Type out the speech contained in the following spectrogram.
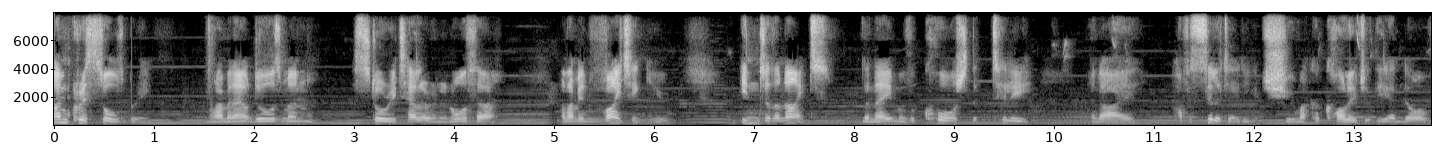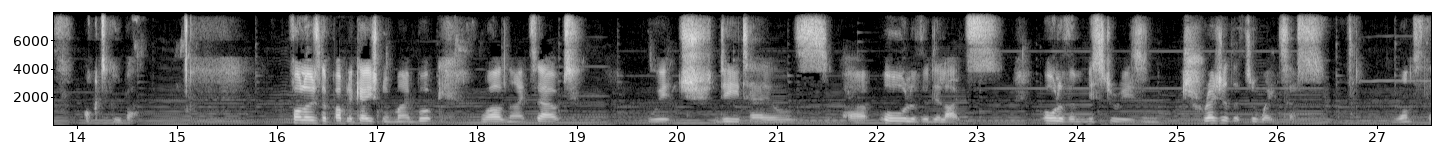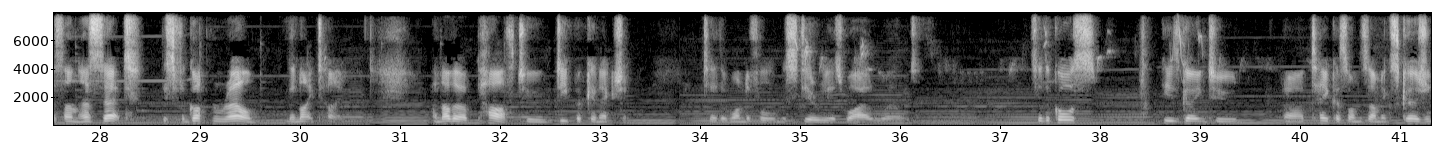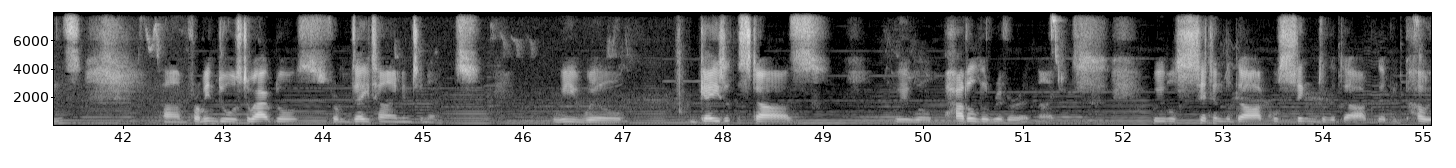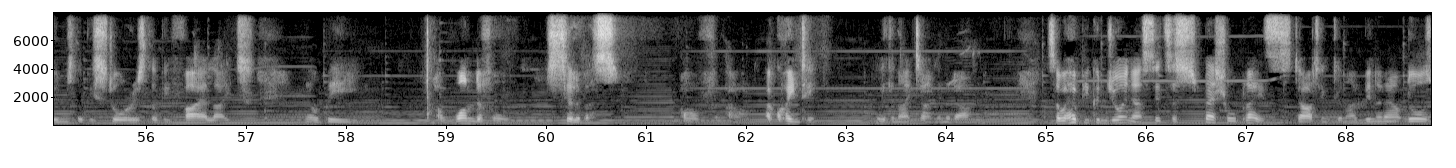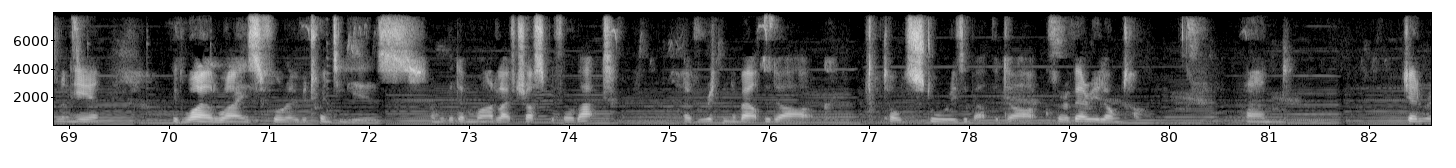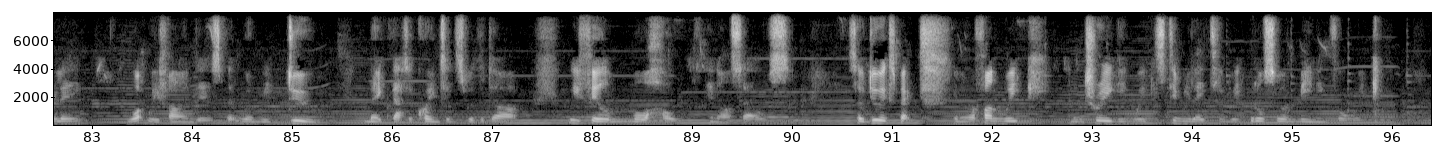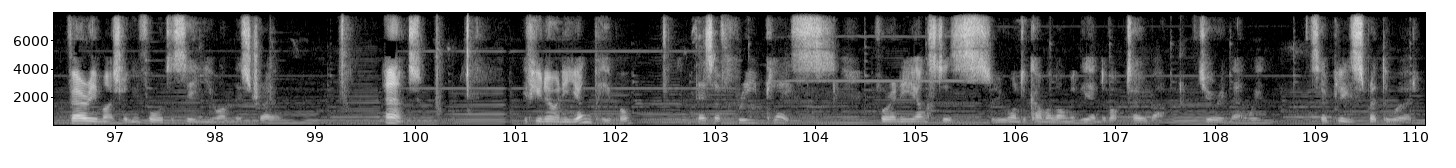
I'm Chris Salisbury. I'm an outdoorsman, storyteller, and an author, and I'm inviting you into the night, the name of a course that Tilley and I are facilitating at Schumacher College at the end of October. Follows the publication of my book, Wild Nights Out, which details uh, all of the delights, all of the mysteries and treasure that awaits us once the sun has set, this forgotten realm, the night time. another path to deeper connection to the wonderful, mysterious wild world. So the course is going to uh, take us on some excursions um, from indoors to outdoors, from daytime into night. We will gaze at the stars, we will paddle the river at night, we will sit in the dark, we'll sing to the dark. There'll be poems, there'll be stories, there'll be firelight, there'll be a wonderful syllabus of uh, acquainting with the nighttime in the dark. So I hope you can join us. It's a special place, Dartington. I've been an outdoorsman here with Wildwise for over 20 years and with the Devon Wildlife Trust before that. I've written about the dark, told stories about the dark for a very long time. And Generally, what we find is that when we do make that acquaintance with the dark, we feel more whole in ourselves. So do expect you know, a fun week, an intriguing week, a stimulating week, but also a meaningful week. Very much looking forward to seeing you on this trail. And if you know any young people, there's a free place for any youngsters who want to come along at the end of October during that week. So please spread the word.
